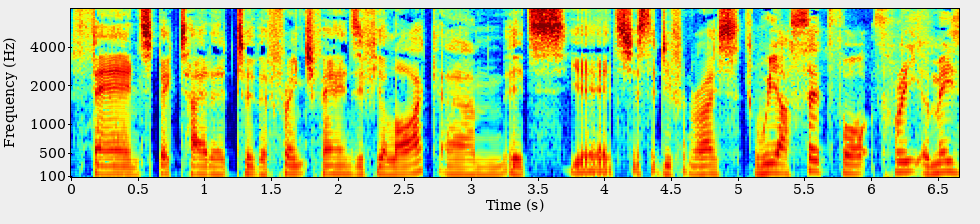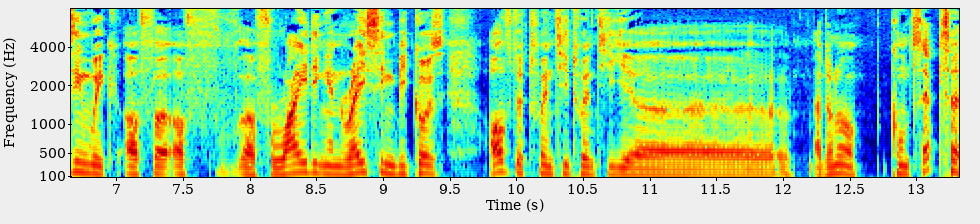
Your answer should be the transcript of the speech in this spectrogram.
fan, spectator to the French fans, if you like. Um, it's yeah, it's just a different race. we are set for three amazing week of, uh, of of riding and racing because of the 2020 uh, I don't know concept uh,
